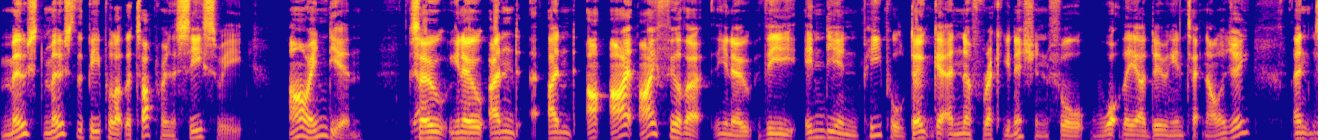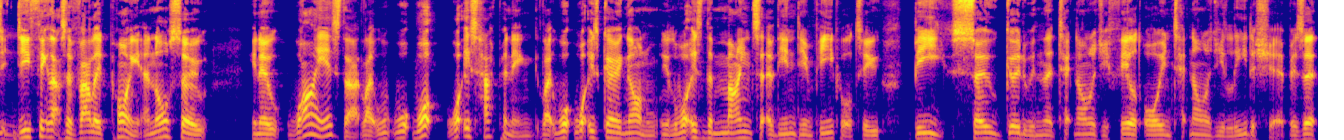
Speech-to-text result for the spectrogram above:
most most of the people at the top are in the C-suite are Indian. So you know, and and I I feel that you know the Indian people don't get enough recognition for what they are doing in technology. And mm. do you think that's a valid point? And also, you know, why is that? Like, what what what is happening? Like, what what is going on? What is the mindset of the Indian people to be so good within the technology field or in technology leadership? Is there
